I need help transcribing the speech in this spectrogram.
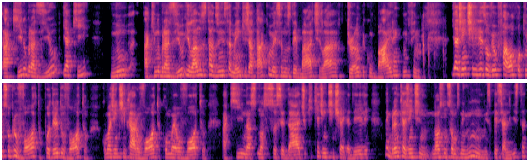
aqui no Brasil e aqui no, aqui no Brasil e lá nos Estados Unidos também, que já está começando os debates lá, Trump com Biden, enfim. E a gente resolveu falar um pouquinho sobre o voto, o poder do voto, como a gente encara o voto, como é o voto aqui na nossa sociedade, o que, que a gente enxerga dele. Lembrando que a gente, nós não somos nenhum especialista,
